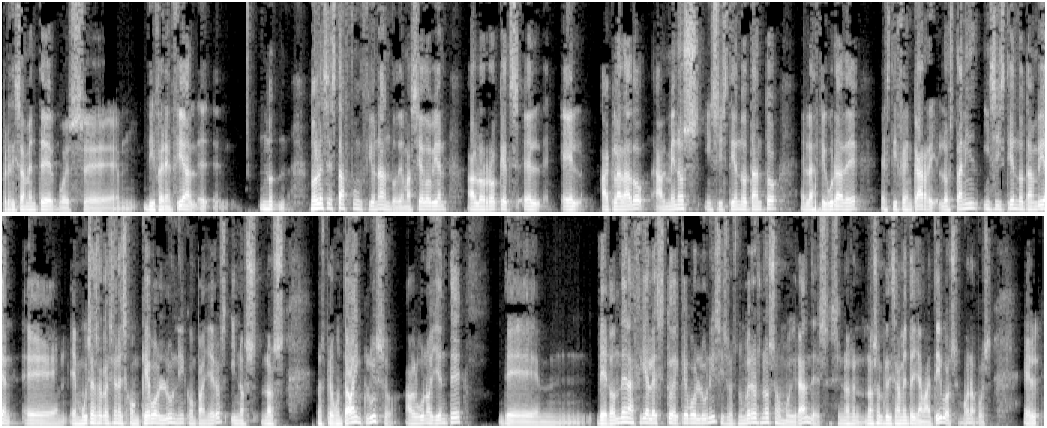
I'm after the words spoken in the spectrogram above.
precisamente pues eh, diferencial. Eh, no, no, les está funcionando demasiado bien a los Rockets el, el aclarado, al menos insistiendo tanto en la figura de Stephen Curry. Lo están insistiendo también eh, en muchas ocasiones con Kevin Looney, compañeros, y nos, nos, nos preguntaba incluso algún oyente de, de dónde nacía el éxito de Kevin Looney si sus números no son muy grandes, si no, no son precisamente llamativos. Bueno, pues el,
